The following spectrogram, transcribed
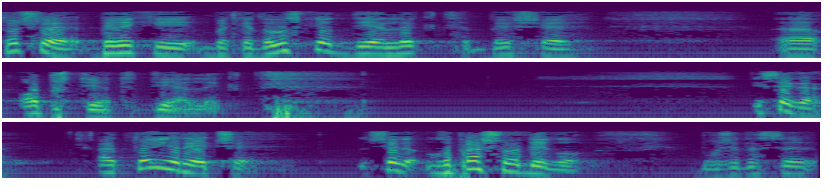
Точно е, бидеќи македонскиот диалект беше е, обштиот диалект. И сега, а тој рече, сега, го прашува него, може да се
